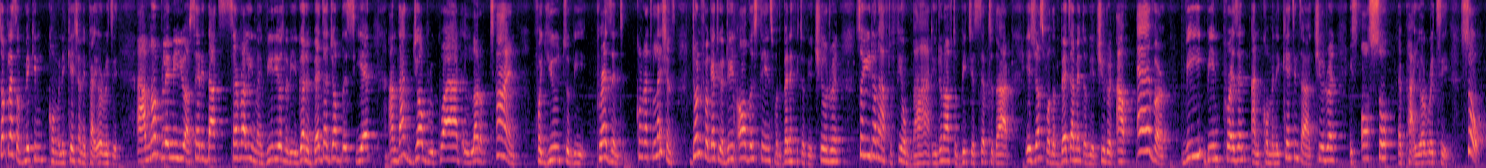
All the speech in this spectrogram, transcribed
Talk less of making communication a priority I'm not blaming you. I've said it that severally in my videos. Maybe you got a better job this year and that job required a lot of time for you to be present. Congratulations. Don't forget you're doing all those things for the benefit of your children so you don't have to feel bad. You don't have to beat yourself to that. It's just for the betterment of your children. However, we being present and communicating to our children is also a priority. So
